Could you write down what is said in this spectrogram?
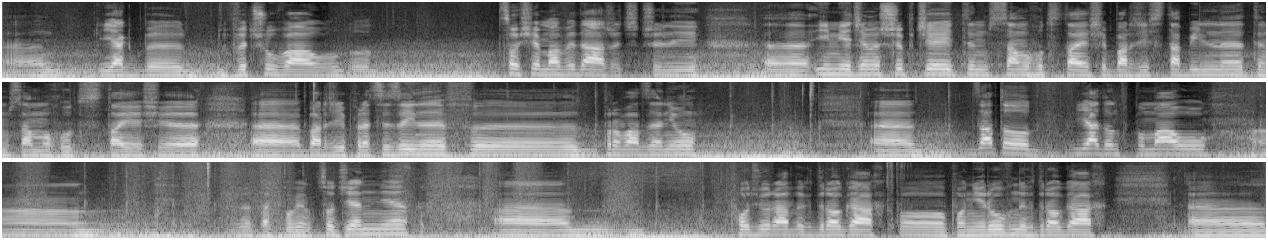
e, jakby wyczuwał co się ma wydarzyć, czyli e, im jedziemy szybciej, tym samochód staje się bardziej stabilny, tym samochód staje się e, bardziej precyzyjny w e, prowadzeniu. E, Za to jadąc pomału, e, że tak powiem codziennie, e, po dziurawych drogach, po, po nierównych drogach, e,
